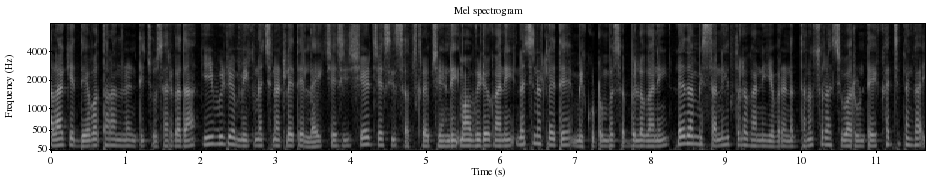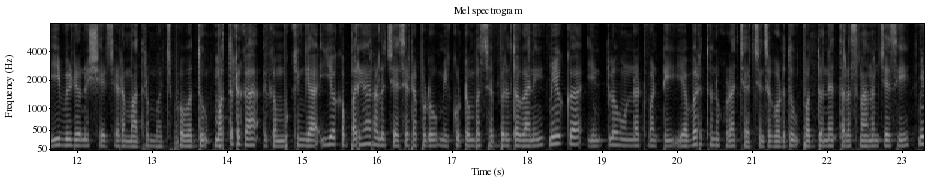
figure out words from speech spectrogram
అలాగే దేవతారాలంటి చూశారు కదా? ఈ వీడియో మీకు నచ్చినట్లయితే లైక్ చేసి షేర్ చేసి సబ్స్క్రైబ్ చేయండి. మా వీడియో కానీ నచ్చినట్లయితే మీ కుటుంబ సభ్యులు కానీ లేదా మీ సన్నిహితులు కానీ ఎవరైనా ధనుసు రాశి వారు ఉంటే ఖచ్చితంగా ఈ వీడియోను షేర్ చేయడం మాత్రం మర్చిపోవద్దు. మొదటగా ఇక ముఖ్యంగా ఈ యొక్క పరిహారాలు చేసే చర్చించేటప్పుడు మీ కుటుంబ సభ్యులతో కానీ మీ యొక్క ఇంట్లో ఉన్నటువంటి ఎవరితోనూ కూడా చర్చించకూడదు. పొద్దున్నే తల స్నానం చేసి మీ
